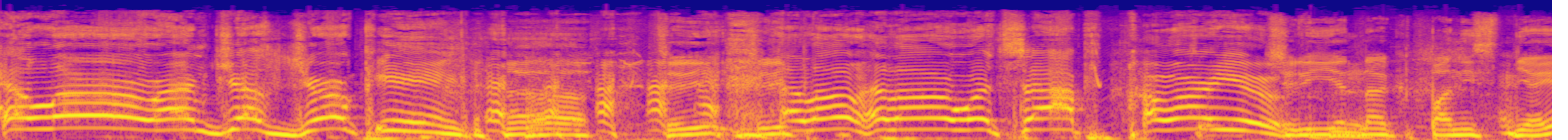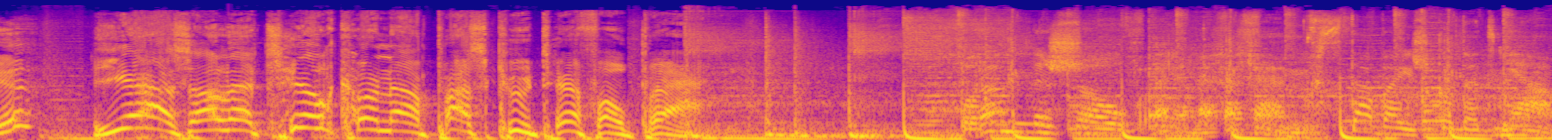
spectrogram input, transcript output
Hello, I'm just joking. Czyli, czyli, hello, hello, what's up? How are you? czyli jednak pan istnieje? Yes, ale tylko na pasku TVP. Poranny show w RMF FM. Wstawaj, szkoda dnia.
